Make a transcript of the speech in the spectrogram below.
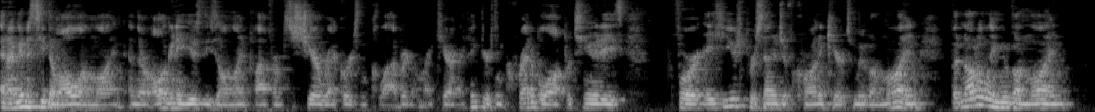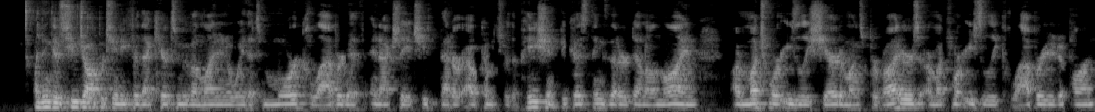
And I'm going to see them all online, and they're all going to use these online platforms to share records and collaborate on my care. And I think there's incredible opportunities for a huge percentage of chronic care to move online, but not only move online, I think there's huge opportunity for that care to move online in a way that's more collaborative and actually achieve better outcomes for the patient because things that are done online are much more easily shared amongst providers, are much more easily collaborated upon.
